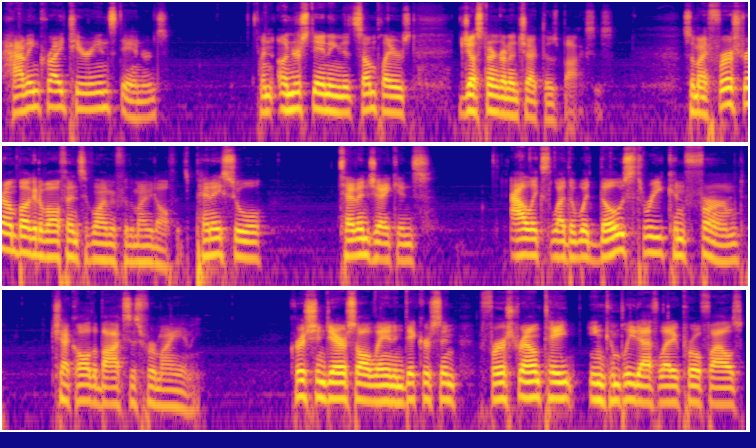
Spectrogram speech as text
having criterion standards and understanding that some players just aren't going to check those boxes. So, my first round bucket of offensive linemen for the Miami Dolphins Penei Sewell, Teven Jenkins, Alex Leatherwood, those three confirmed check all the boxes for Miami. Christian Darrisaw, Landon Dickerson, first round tape, incomplete athletic profiles,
